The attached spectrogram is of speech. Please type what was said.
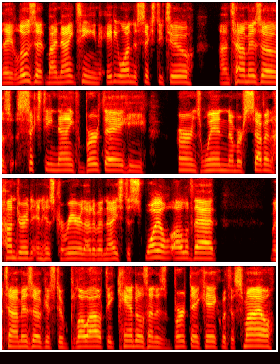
They lose it by 19, 81 to 62 on Tom Izzo's 69th birthday. He earns win number 700 in his career. That would have been nice to spoil all of that but Tom Izzo gets to blow out the candles on his birthday cake with a smile.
